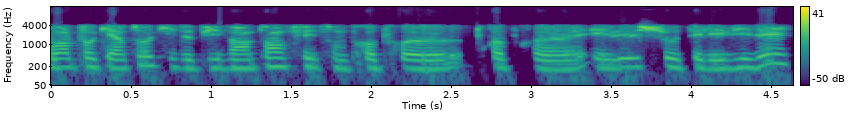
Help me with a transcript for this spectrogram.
World Poker Tour qui depuis 20 ans fait son propre propre show télévisé.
